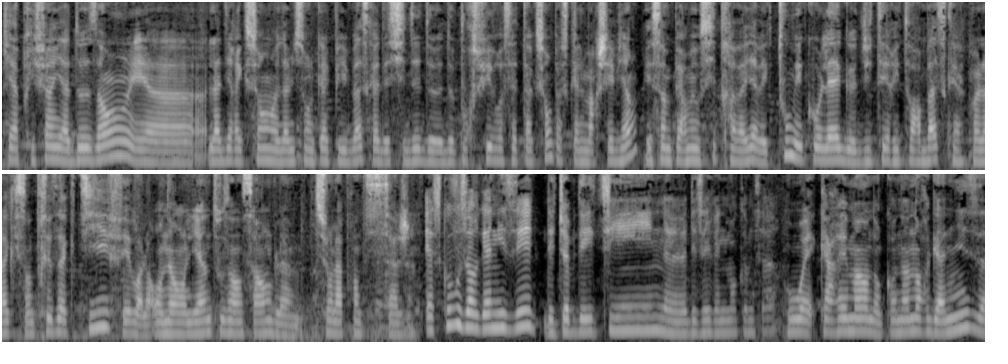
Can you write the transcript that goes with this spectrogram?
qui a pris fin il y a deux ans et la direction de la mission locale Pays Basque a décidé de, de poursuivre cette action parce qu'elle marchait bien et ça me permet aussi de travailler avec tous mes collègues du territoire basque, voilà, qui sont très actifs et voilà, on est en lien tous ensemble euh, sur l'apprentissage. Est-ce que vous organisez des job dating, euh, des événements comme ça? Ouais, carrément. Donc on en organise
